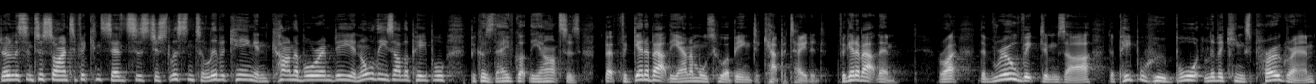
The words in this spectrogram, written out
Don't listen to scientific consensus. Just listen to Liver King and Carnivore MD and all these other people because they've got the answers. But forget about the animals who are being decapitated. Forget about them right? The real victims are the people who bought Liver King's program,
